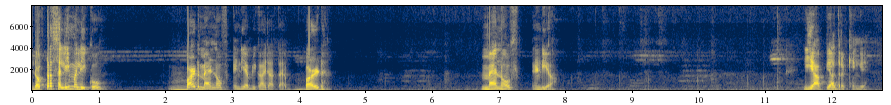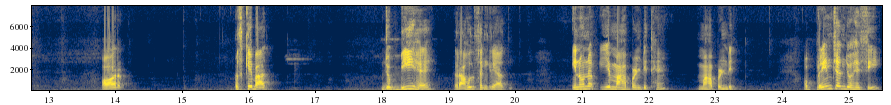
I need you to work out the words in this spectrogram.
डॉक्टर सलीम अली को बर्ड मैन ऑफ़ इंडिया भी कहा जाता है। बर्ड मैन ऑफ़ इंडिया ये आप याद रखेंगे। और उसके बाद जो बी है, राहुल संक्रियात इन्होंने ये महापंडित हैं, महापंडित। और प्रेमचंद जो है सी,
